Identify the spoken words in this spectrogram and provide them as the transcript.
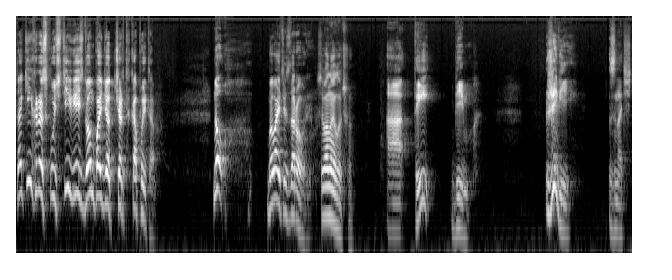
Таких распусти, весь дом пойдет черт копытом. Ну, бывайте здоровы. Всего наилучшего. А ты, Бим, живи, значит.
